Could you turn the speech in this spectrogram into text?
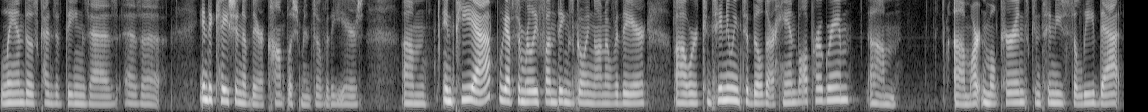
land those kinds of things as as a indication of their accomplishments over the years. Um, in PAP, we have some really fun things going on over there. Uh, we're continuing to build our handball program. Um, uh, Martin Mulkerins continues to lead that,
